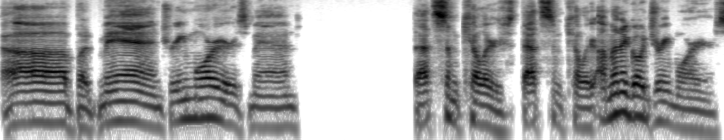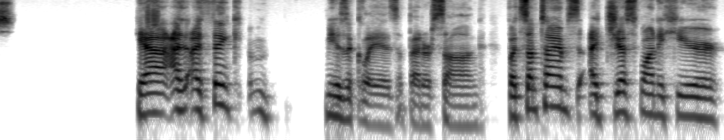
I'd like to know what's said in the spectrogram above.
Uh, but man, Dream Warriors, man. That's some killers. That's some killer. I'm gonna go Dream Warriors. Yeah, I, I think musically is a better song, but sometimes I just want to hear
